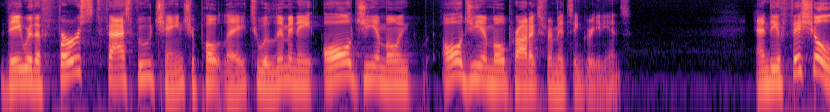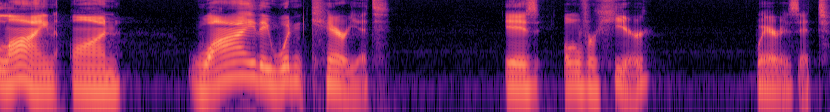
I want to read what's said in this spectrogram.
they were the first fast food chain, Chipotle, to eliminate all GMO all GMO products from its ingredients. And the official line on why they wouldn't carry it is over here. Where is it?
